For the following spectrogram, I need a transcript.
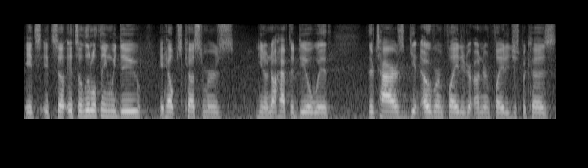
it's it's a, it's a little thing we do it helps customers you know not have to deal with their tires getting overinflated or underinflated just because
